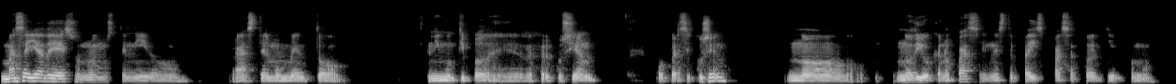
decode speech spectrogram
más allá de eso, no hemos tenido hasta el momento ningún tipo de repercusión o persecución no, no digo que no pase, en este país pasa todo el tiempo, ¿no?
